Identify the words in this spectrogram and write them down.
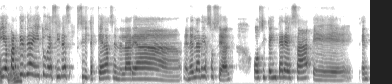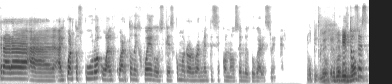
Y a partir de ahí tú decides si te quedas en el área, en el área social o si te interesa eh, entrar al cuarto oscuro o al cuarto de juegos, que es como normalmente se conoce en los lugares swinger. Okay. ¿Es lo mismo, Entonces,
